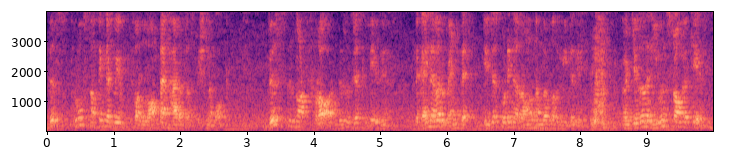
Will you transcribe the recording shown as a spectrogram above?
this proves something that we've for a long time had a suspicion about this is not fraud, this is just laziness. The guy never went there. He's just putting a round number for the meter reading. It gives us an even stronger case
